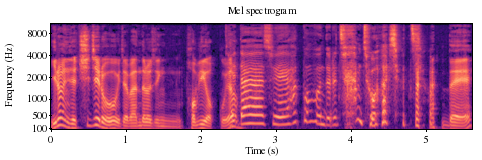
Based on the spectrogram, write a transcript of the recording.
이런 이제 취지로 이제 만들어진 법이었고요. 대다수의 학부모분들은 참 좋아하셨죠. 네.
